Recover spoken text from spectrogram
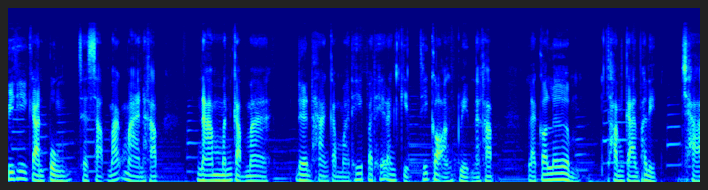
วิธีการปรุงเสร็จสับมากมายนะครับนำมันกลับมาเดินทางกลับมาที่ประเทศอังกฤษที่เกาะอังกฤษนะครับ แล้วก็เริ่มทำการผลิตชา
